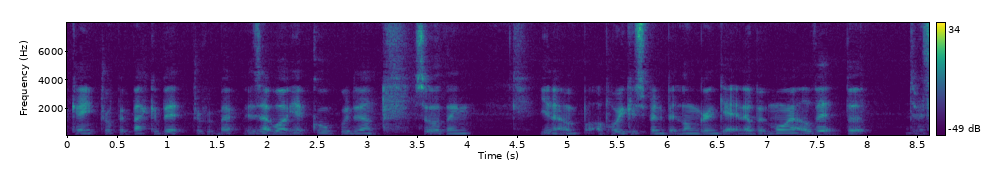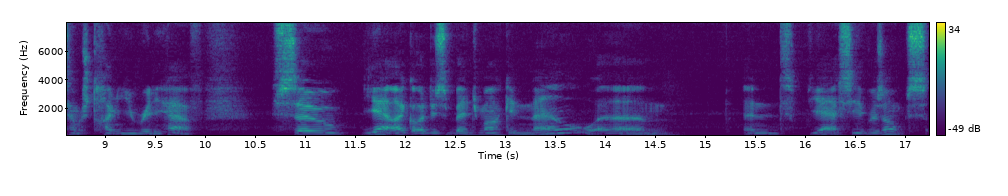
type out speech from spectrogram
okay, drop it back a bit, drop it back, is that what, yeah, cool, we're done, sort of thing. You know, I probably could spend a bit longer and get a little bit more out of it, but depends how much time you really have. So, yeah, I got to do some benchmarking now, um, and yeah, see the results.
